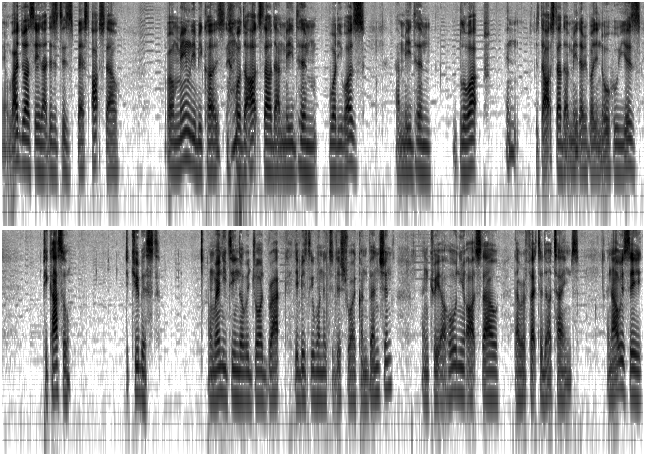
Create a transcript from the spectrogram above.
And why do I say that this is his best art style? Well, mainly because it was the art style that made him what he was, and made him blow up, and it's the art style that made everybody know who he is. Picasso, the Cubist. And when he teamed up with George Braque, they basically wanted to destroy convention and create a whole new art style that reflected their times. And I always say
